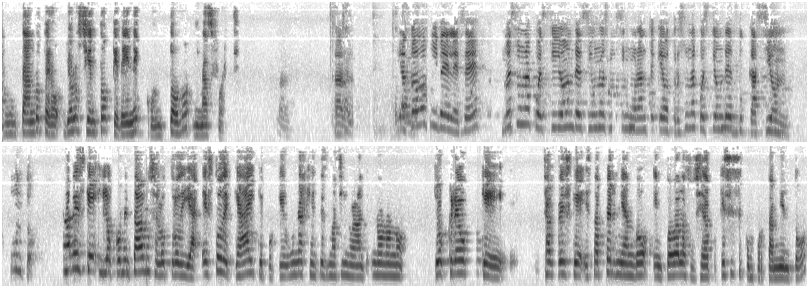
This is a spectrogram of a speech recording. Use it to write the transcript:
mutando, pero yo lo siento que viene con todo y más fuerte. Claro. Y a todos niveles, ¿eh? No es una cuestión de si uno es más ignorante que otro, es una cuestión de educación. Punto. ¿Sabes qué? Y lo comentábamos el otro día, esto de que hay, que porque una gente es más ignorante. No, no, no. Yo creo que, ¿sabes qué? Está permeando en toda la sociedad, porque es ese comportamiento,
